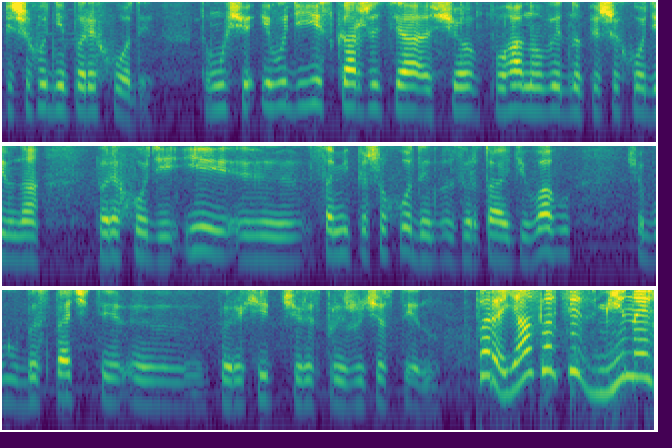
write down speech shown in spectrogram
пішохідні переходи. Тому що і водії скаржаться, що погано видно пішоходів на переході, і е, самі пішоходи звертають увагу, щоб убезпечити е, перехід через проїжджу частину. Переяславці зміни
